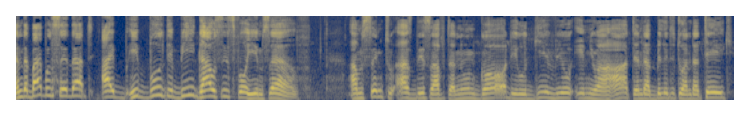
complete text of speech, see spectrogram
And the Bible said that I he built big houses for himself. I'm saying to us this afternoon, God will give you in your heart and ability to undertake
